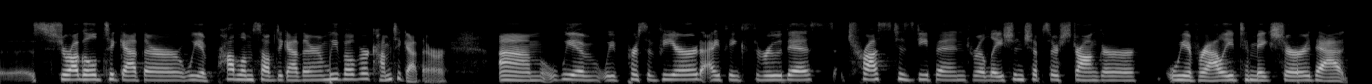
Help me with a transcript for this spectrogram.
uh, struggled together, we have problem solved together, and we've overcome together. Um, we have we've persevered, I think, through this. Trust has deepened, relationships are stronger we have rallied to make sure that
